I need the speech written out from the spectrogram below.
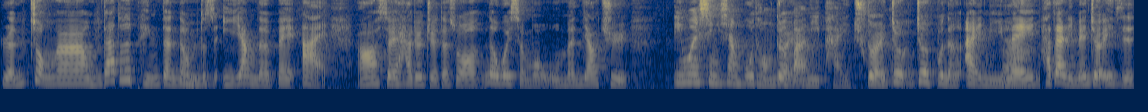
人种啊，我们大家都是平等的，我们都是一样的被爱。然后所以他就觉得说，那为什么我们要去？因为性向不同就把你排除，对，就就不能爱你嘞。啊、他在里面就一直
